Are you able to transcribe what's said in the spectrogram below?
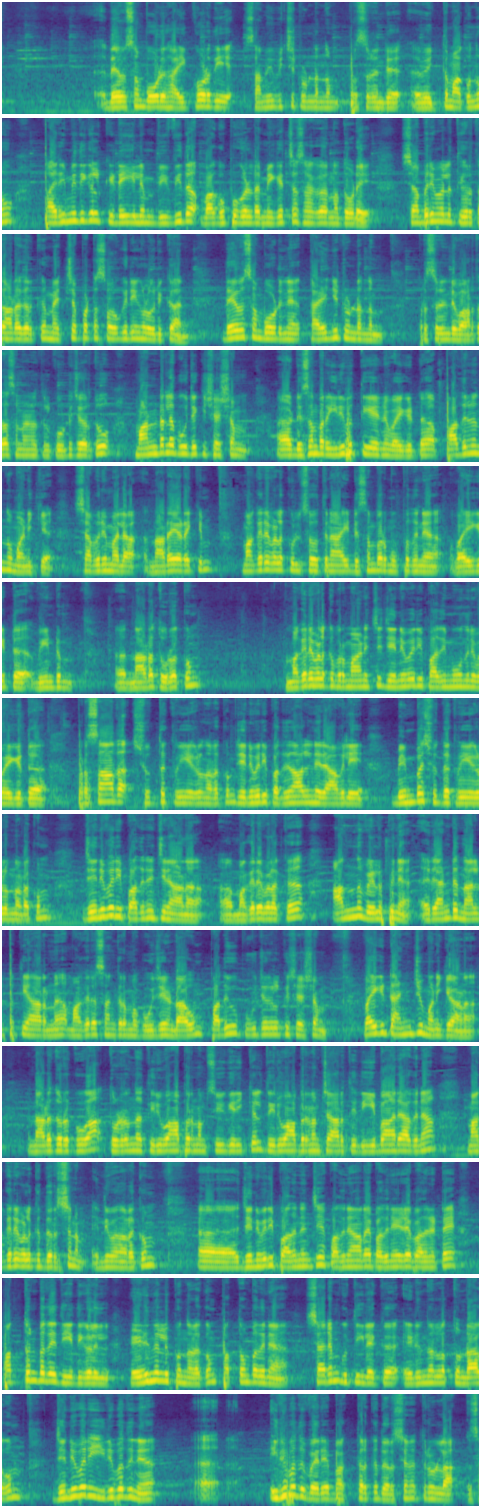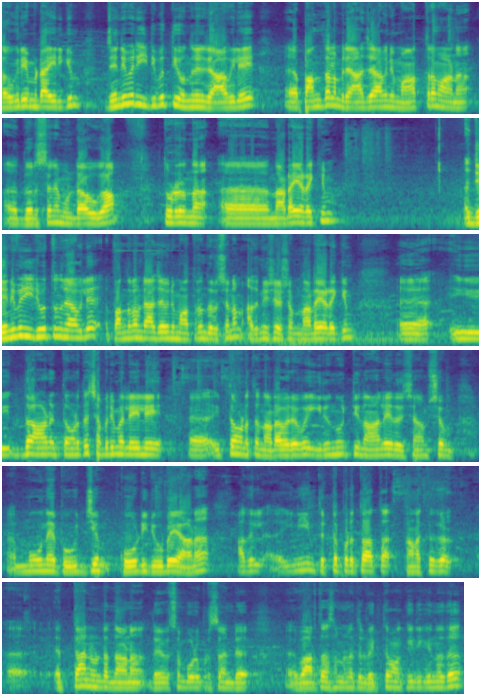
ദേവസ്വം ബോർഡ് ഹൈക്കോടതിയെ സമീപിച്ചിട്ടുണ്ടെന്നും പ്രസിഡന്റ് വ്യക്തമാക്കുന്നു. പരിമിതികൾക്കിടയിലും വിവിധ വകുപ്പുകളുടെ മികച്ച സഹകരണത്തോടെ ശബരിമല തീർത്ഥാടകർക്ക് മെച്ചപ്പെട്ട സൗകര്യങ്ങൾ ഒരുക്കാൻ ദേവസ്വം ബോർഡിന് കഴിഞ്ഞിട്ടുണ്ടെന്നും പ്രസിഡന്റ് വാർത്താസമ്മേളനത്തിൽ കൂട്ടിച്ചേർത്തു. മണ്ഡല പൂജയ്ക്ക് ശേഷം ഡിസംബർ ഇരുപത്തിയേഴിന് വൈകിട്ട് പതിനൊന്ന് മണിക്ക് ശബരിമല നടയടയ്ക്കും. മകരവിളക്ക് ഉത്സവത്തിനായി ഡിസംബർ മുപ്പതിന് വൈകിട്ട് വീണ്ടും നട തുറക്കും. മകരവിളക്ക് പ്രമാണിച്ച് ജനുവരി പതിമൂന്നിന് വൈകിട്ട് പ്രസാദ ശുദ്ധക്രിയകൾ നടക്കും. ജനുവരി പതിനാലിന് രാവിലെ ബിംബശുദ്ധക്രിയകളും നടക്കും. ജനുവരി പതിനഞ്ചിനാണ് മകരവിളക്ക്. അന്ന് വെളുപ്പിന് രണ്ട് നാൽപ്പത്തി ആറിന് മകരസംക്രമ പൂജയുണ്ടാവും. പതിവ് പൂജകൾക്ക് ശേഷം വൈകിട്ട് അഞ്ചു മണിക്കാണ് നട തുറക്കുക. തുടർന്ന് തിരുവാഭരണം സ്വീകരിക്കൽ തിരുവാഭരണം ചാർത്തി ദീപാരാധന മകരവിളക്ക് ദർശനം എന്നിവ നടക്കും. ജനുവരി പതിനഞ്ച് പതിനാറ് പതിനേഴ് പതിനെട്ട് പത്തൊൻപത് തീയതികളിൽ എഴുന്നള്ളിപ്പ് നടക്കും. പത്തൊമ്പതിന് ശരംകുത്തിയിലേക്ക് എഴുന്നള്ളത്തുണ്ടാകും. ജനുവരി ഇരുപതിന് ഇരുപത് വരെ ഭക്തർക്ക് ദർശനത്തിനുള്ള സൗകര്യമുണ്ടായിരിക്കും. ജനുവരി ഇരുപത്തി ഒന്നിന് രാവിലെ പന്തളം രാജാവിന് മാത്രമാണ് ദർശനമുണ്ടാവുക. തുടർന്ന് നടയടയ്ക്കും. ജനുവരി ഇരുപത്തൊന്ന് രാവിലെ പന്തളം രാജാവിന് മാത്രം ദർശനം അതിനുശേഷം നടയടയ്ക്കും. ഇതാണ് ഇത്തവണത്തെ ശബരിമലയിലെ ഇത്തവണത്തെ നടവരവ്. ഇരുന്നൂറ്റി നാല് ദശാംശം മൂന്ന് പൂജ്യം കോടി രൂപയാണ്. അതിൽ ഇനിയും തിട്ടപ്പെടുത്താത്ത കണക്കുകൾ എത്താനുണ്ടെന്നാണ് ദേവസ്വം ബോർഡ് പ്രസിഡന്റ് വാർത്താ സമ്മേളനത്തിൽ വ്യക്തമാക്കിയിരിക്കുന്നത്.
